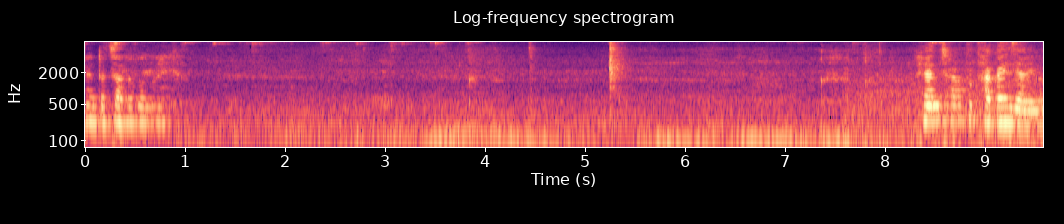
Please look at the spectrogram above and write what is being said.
ফ্যানটা চালাবো নয় ফ্যান ছাড়া তো থাকাই যায় না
